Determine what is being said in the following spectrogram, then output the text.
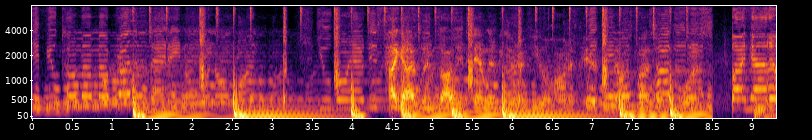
If you come at my brother, that ain't no Hi guys, my name is Ozzy. Today I'm going to be doing a review on a pair of Balance 574s. I gotta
